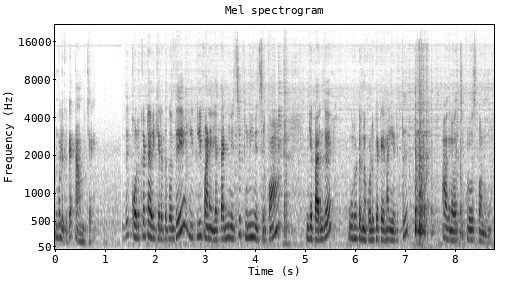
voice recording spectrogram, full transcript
உங்கள்கிட்ட காமிக்கிறேன். இது கொழுக்கட்டை வைக்கிறதுக்கு வந்து இட்லி பானையில் தண்ணி வச்சு துணி வச்சுருக்கோம். இங்கே பாருங்கள் உருட்டின கொழுக்கட்டையெல்லாம் எடுத்து அதில் வச்சு க்ளோஸ் பண்ணுவோம்.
